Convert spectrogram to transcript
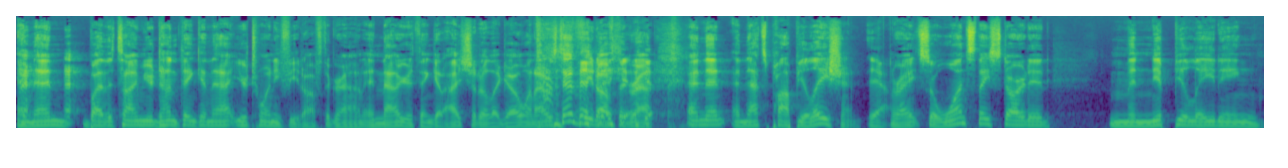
And then by the time you're done thinking that, you're 20 feet off the ground. And now you're thinking, I should have let go when I was 10 feet off the ground. And then, and that's population. Yeah. Right. So once they started manipulating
